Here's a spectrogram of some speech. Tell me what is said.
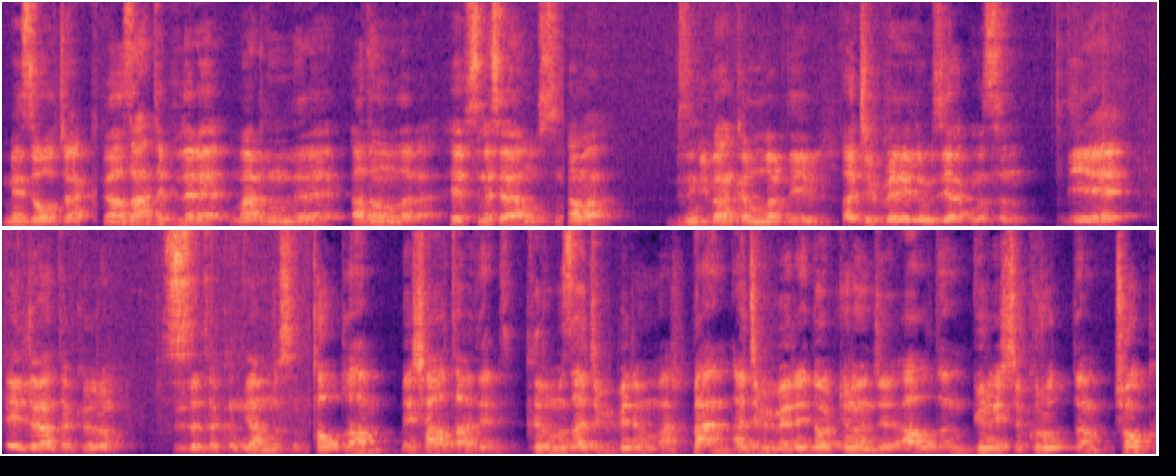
meze olacak. Gaziantep'lilere, Mardinlilere, Adanalılara hepsine selam olsun. Ama bizim gibi Ankaralılar da yiyebilir. Acı biber elimizi yakmasın diye eldiven takıyorum. Siz de takın yanmasın. Toplam 5-6 adet kırmızı acı biberim var. Ben acı biberi 4 gün önce aldım. Güneşte kuruttum. Çok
